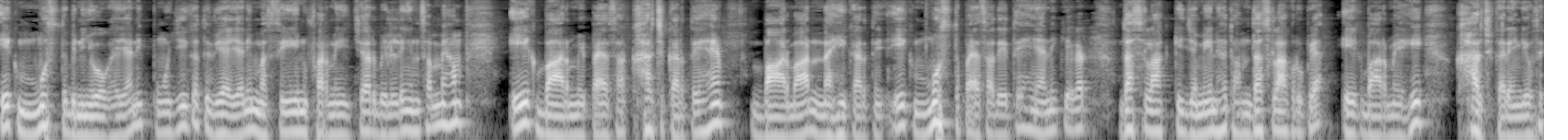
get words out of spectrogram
एक मुफ़्त विनियोग है, यानी पूंजीगत व्यय, यानी मशीन, फर्नीचर, बिल्डिंग, इन सब में हम एक बार में पैसा खर्च करते हैं बार बार नहीं करते एक मुफ़्त पैसा देते हैं, यानी कि अगर दस लाख की ज़मीन है तो हम दस लाख रुपया एक बार में ही खर्च करेंगे। उसे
